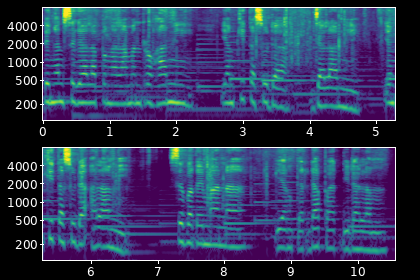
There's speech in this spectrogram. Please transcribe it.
dengan segala pengalaman rohani yang kita sudah jalani, yang kita sudah alami, sebagaimana yang terdapat di dalam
